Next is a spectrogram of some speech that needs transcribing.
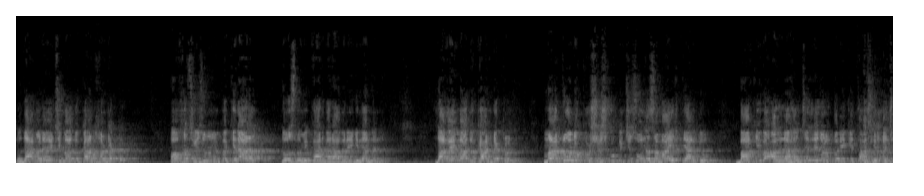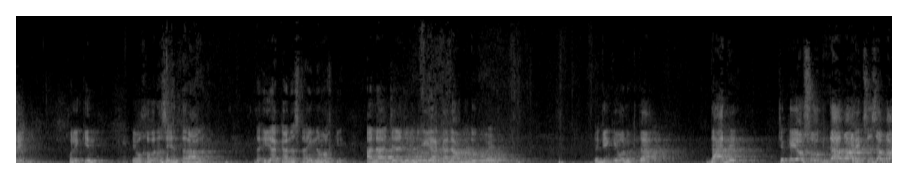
نو دا به نه وي چې ما دکان ښه ډک کړ او ښه څیزونه مې پکې راړل نو اوس به مې کار برابرېږي نه نه نه دا به ما دکان ډک کړ ما ټولو کوشش وکړي چې څونه زما اختیار کې و باقي به الله جل جلاله په دې کې تاثیر اچي خو لیکن یو خبره ذهن ته راغله د ایا کان استعین نمخ کې الله جل جلاله ایا کان نعبد او د دې کې یو نقطه دا دی چې که یو څوک دا غواړي چې زما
